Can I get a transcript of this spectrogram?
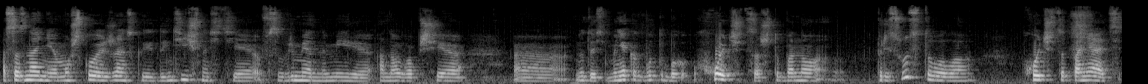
осознание мужской и женской идентичности в современном мире, оно вообще, э, ну, то есть, мне как будто бы хочется, чтобы оно присутствовало, хочется понять,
